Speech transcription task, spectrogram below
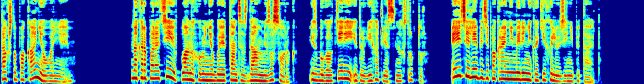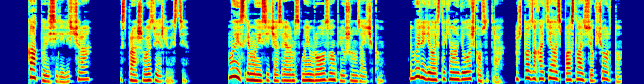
так что пока не увольняем. На корпоративе в планах у меня были танцы с дамами за 40, из бухгалтерии и других ответственных структур. Эти лебеди, по крайней мере, никаких иллюзий не питают. «Как повеселились вчера?» Спрашиваю из вежливости. Мысли мои сейчас рядом с моим розовым плюшевым зайчиком. Вырядилась таким ангелочком с утра, что захотелось послать все к черту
